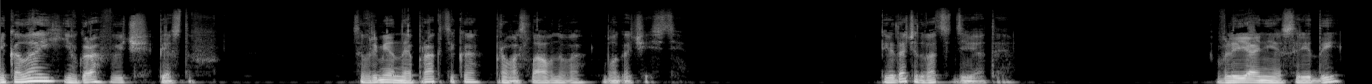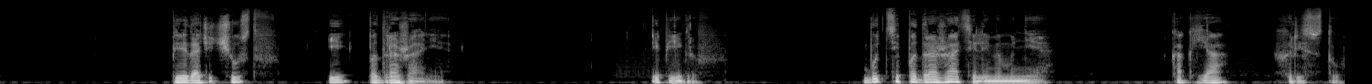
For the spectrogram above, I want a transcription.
Николай Евграфович Пестов. Современная практика православного благочестия. Передача 29. Влияние среды, передача чувств и подражание. Эпиграф. «Будьте подражателями мне, как я Христу».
